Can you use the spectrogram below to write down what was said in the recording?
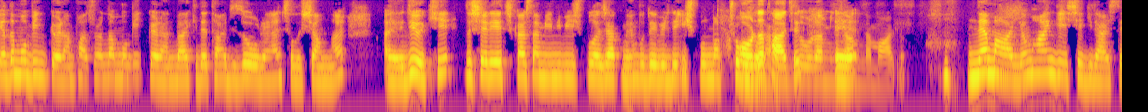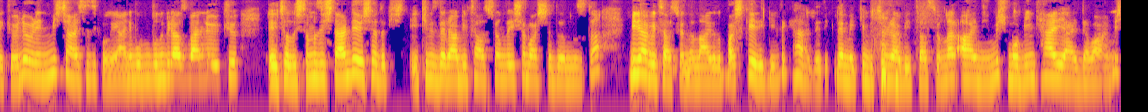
Ya da mobbing gören, patrondan mobbing gören, belki de tacize uğrayan çalışanlar e, diyor ki dışarıya çıkarsam yeni bir iş bulacak mıyım? Bu devirde iş bulmak çok Orada zor artık. Orada tacize uğramayacağım ee, ne malum ne malum hangi işe girersek öyle öğrenilmiş çaresizlik oluyor. Yani bu, bunu biraz benle öykü e, çalıştığımız işlerde yaşadık. İşte, ikimiz de rehabilitasyonda işe başladığımızda bir rehabilitasyondan ayrılıp başka yere girdik. Ha dedik demek ki bütün rehabilitasyonlar aynıymış. Mobbing her yerde varmış.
